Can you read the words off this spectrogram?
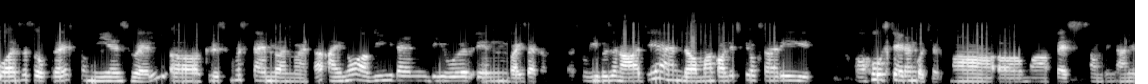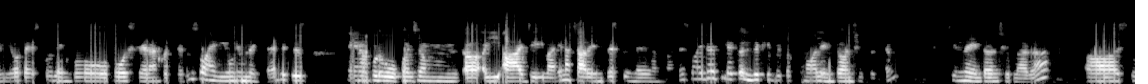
was a surprise for me as well Christmas టైమ్లో అనమాట I know avid and viewer in Vizag అనమాట సో ఈ వాజ్ అన్ ఆర్జీ అండ్ మా కాలేజ్కి ఒకసారి uh, హోస్ట్ చేయడానికి వచ్చాడు. మా uh, మా ఫెస్ట్ సంథింగ్ యాన్యువల్ ఫెస్ట్ దేనికో హోస్ట్ చేయడానికి వచ్చాడు. So I knew him like that because నేను అప్పుడు కొంచెం uh, ఈ ఆర్జీ ఇవన్నీ నాకు చాలా ఇంట్రెస్ట్ ఉండేది అనమాట so I did like little bit of small internship చిన్న ఇంటర్న్షిప్ లాగా. సో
